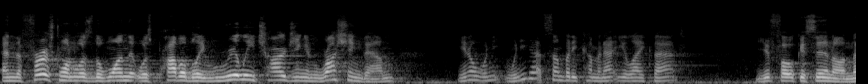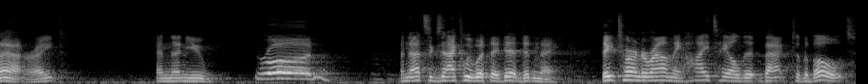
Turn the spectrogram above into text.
And the first one was the one that was probably really charging and rushing them. You know, when you, when you got somebody coming at you like that, you focus in on that, right? And then you run. And that's exactly what they did, didn't they? They turned around, they hightailed it back to the boat,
